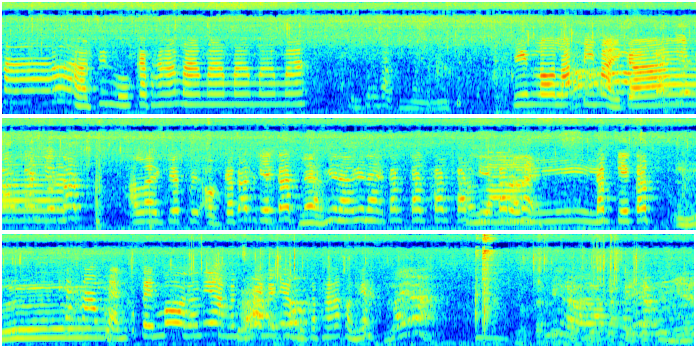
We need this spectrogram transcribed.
ค่ะจิ้นหมูกระทะมามามามามา กินรอรับปีใหม่กันอะไรเก็บไปออกกัด cắt kia cắt nè như này như này cắt cắt cắt cắt kia cắt rồi này cắt kia cắt แค่ห้าแผ่นก็เต็มหม้อแล้วเนี่ยมันใช่ไหมเนี่ยหมูกระทะของเนี่ย lấy à กัดติกัดกัดติกัดติเนี่ย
